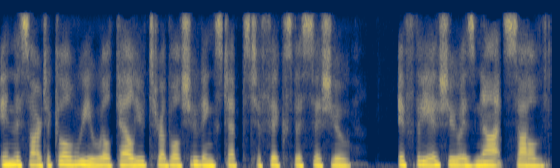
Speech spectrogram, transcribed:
In this article, we will tell you troubleshooting steps to fix this issue. If the issue is not solved,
